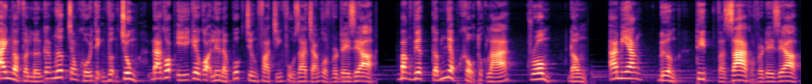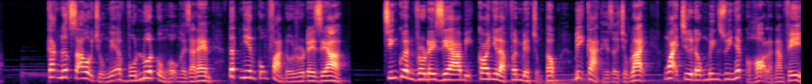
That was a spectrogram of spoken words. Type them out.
anh và phần lớn các nước trong khối thịnh vượng chung đã góp ý kêu gọi Liên Hợp Quốc trừng phạt chính phủ da trắng của Rhodesia bằng việc cấm nhập khẩu thuốc lá, chrome, đồng, amiang, đường, thịt và da của Rhodesia. Các nước xã hội chủ nghĩa vốn luôn ủng hộ người da đen, tất nhiên cũng phản đối Rhodesia. Chính quyền Rhodesia bị coi như là phân biệt chủng tộc, bị cả thế giới chống lại, ngoại trừ đồng minh duy nhất của họ là Nam Phi.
